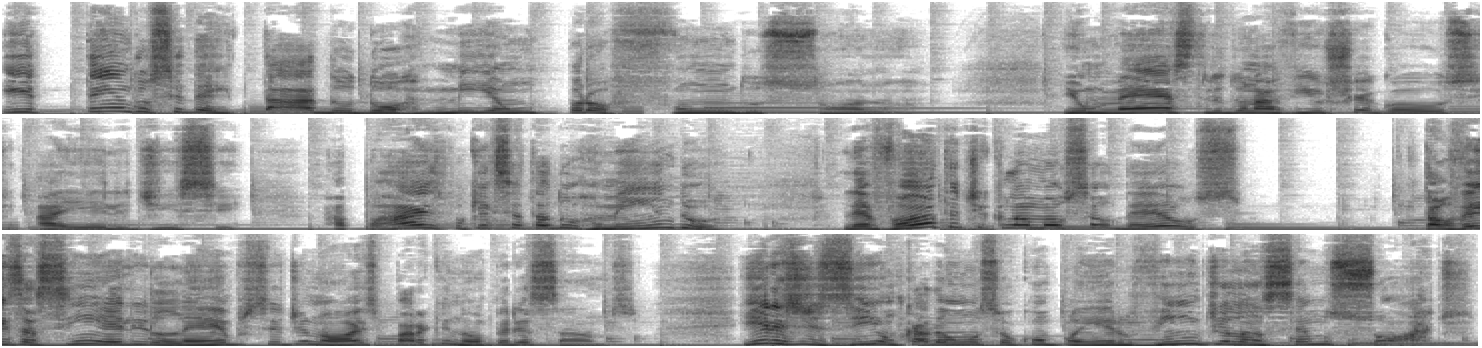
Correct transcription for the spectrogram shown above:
e, tendo-se deitado, dormia um profundo sono. E o mestre do navio chegou-se a ele e disse: Rapaz, por que você está dormindo? Levanta-te e clama ao seu Deus. Talvez assim ele lembre-se de nós para que não pereçamos. E eles diziam, cada um ao seu companheiro: Vinde e lancemos sorte,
